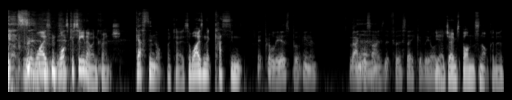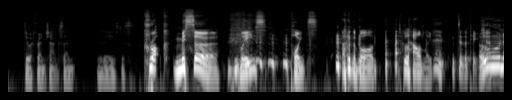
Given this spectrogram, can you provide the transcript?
Yes. Well, why is what's casino in French? Casino. Okay. So why isn't it Casino? It probably is, but you know, we've anglicised it for the sake of the audience. Yeah. James Bond's not gonna do a French accent. Is he? He's just croque monsieur, please. Points at the board loudly. to the picture. Un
